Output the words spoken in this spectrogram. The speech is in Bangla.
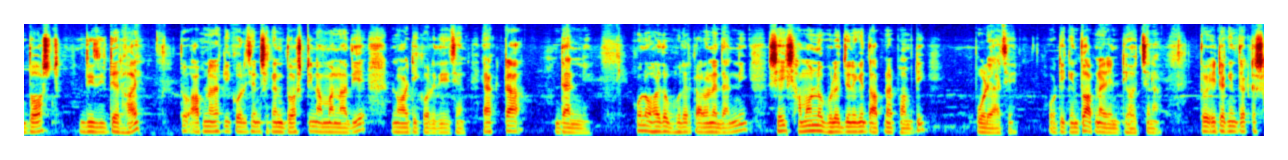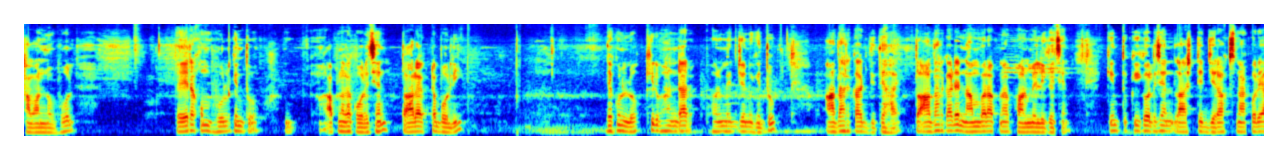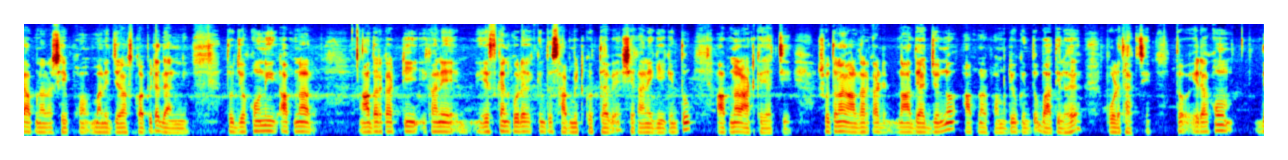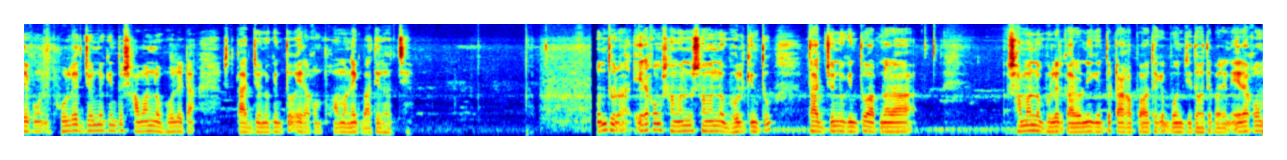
দশ ডিজিটের হয়। তো আপনারা কি করেছেন? সেখানে দশটি নাম্বার না দিয়ে নয়টি করে দিয়েছেন। একটা দেননি। কোনো হয়তো ভুলের কারণে দেননি। সেই সামান্য ভুলের জন্য কিন্তু আপনার ফর্মটি পড়ে আছে। ওটি কিন্তু আপনার এন্ট্রি হচ্ছে না। তো এটা কিন্তু একটা সামান্য ভুল। তো এরকম ভুল কিন্তু আপনারা করেছেন। তো আরও একটা বলি। দেখুন, লক্ষ্মীর ভাণ্ডার ফর্মের জন্য কিন্তু আধার কার্ড দিতে হয়। তো আধার কার্ডের নাম্বার আপনার ফর্মে লিখেছেন। কিন্তু কি করেছেন? লাস্টে জেরক্স না করে আপনারা সেই ফর্ম মানে জেরক্স কপিটা দেননি। তো যখনই আপনার আধার কার্ডটি এখানে স্ক্যান করে কিন্তু সাবমিট করতে হবে, সেখানে গিয়ে কিন্তু আপনার আটকে যাচ্ছে। সুতরাং আধার কার্ড না দেওয়ার জন্য আপনার ফর্মটিও কিন্তু বাতিল হয়ে পড়ে থাকছে। তো এরকম দেখুন, ভুলের জন্য কিন্তু সামান্য ভুল এটা। তার জন্য কিন্তু এরকম ফর্ম অনেক বাতিল হচ্ছে। বন্ধুরা, এরকম সামান্য সামান্য ভুল কিন্তু তার জন্য কিন্তু আপনারা সামান্য ভুলের কারণেই কিন্তু টাকা পাওয়া থেকে বঞ্চিত হতে পারেন। এরকম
